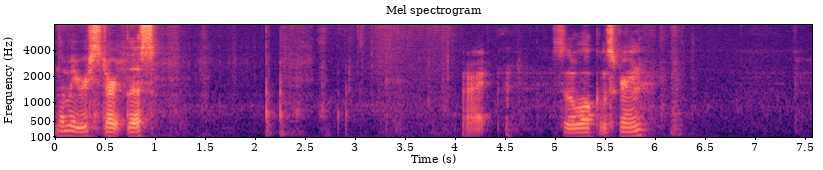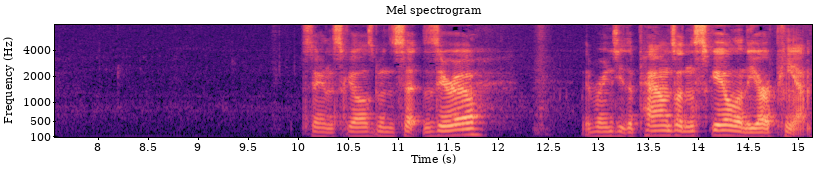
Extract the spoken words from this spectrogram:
Let me restart this. Alright, so the welcome screen. Saying the scale has been set to zero. It brings you the pounds on the scale and the RPM.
